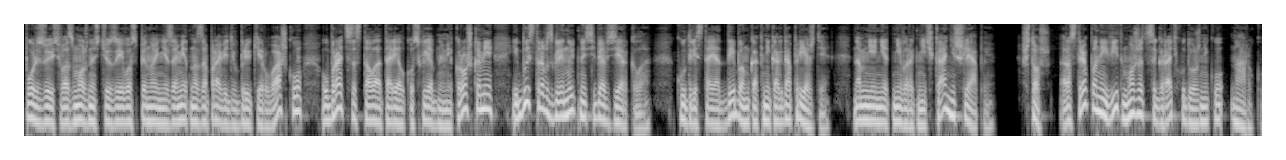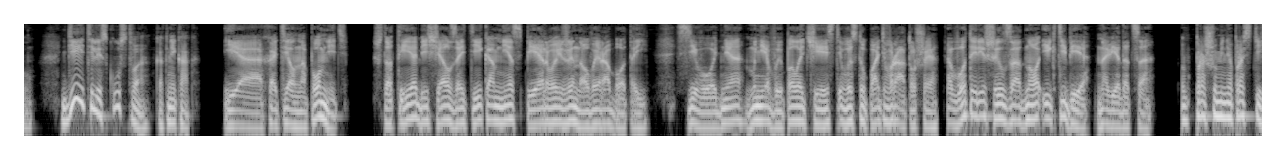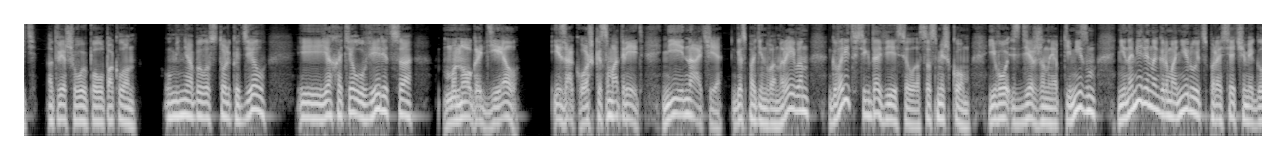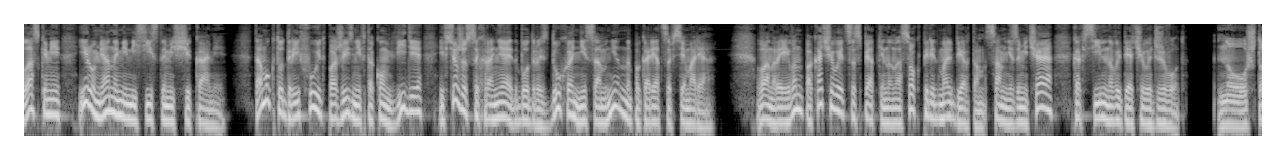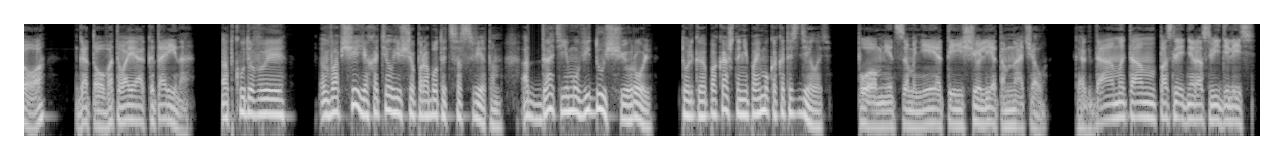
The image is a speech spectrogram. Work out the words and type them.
Пользуясь возможностью за его спиной незаметно заправить в брюки рубашку, убрать со стола тарелку с хлебными крошками и быстро взглянуть на себя в зеркало. Кудри стоят дыбом, как никогда прежде. На мне нет ни воротничка, ни шляпы. Что ж, растрепанный вид может сыграть художнику на руку. Деятель искусства, как-никак. «Я хотел напомнить, что ты обещал зайти ко мне с первой же новой работой», Сегодня мне выпала честь выступать в ратуше. Вот и решил заодно и к тебе наведаться. Прошу меня простить, отвешиваю полупоклон. У меня было столько дел, и я хотел увериться... Много дел? Из окошка смотреть, не иначе. Господин Ван Рейвен говорит всегда весело, со смешком. Его сдержанный оптимизм ненамеренно гармонирует с поросячьими глазками и румяными мясистыми щеками. Тому, кто дрейфует по жизни в таком виде и все же сохраняет бодрость духа, несомненно покорятся все моря. Ван Рейвен покачивается с пятки на носок перед мольбертом, сам не замечая, как сильно выпячивает живот. «Ну что?» Готова твоя Катарина». «Откуда вы...» Вообще, я хотел еще поработать со Светом, отдать ему ведущую роль. Только пока что не пойму, как это сделать. Помнится мне, ты еще летом начал. Когда мы там последний раз виделись?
